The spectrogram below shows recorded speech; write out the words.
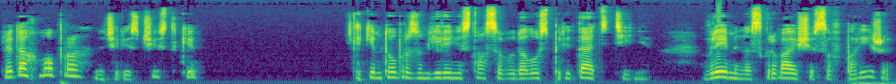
В рядах МОПРа начались чистки. Каким-то образом Елене Стасовой удалось передать Тине, временно скрывающейся в Париже,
